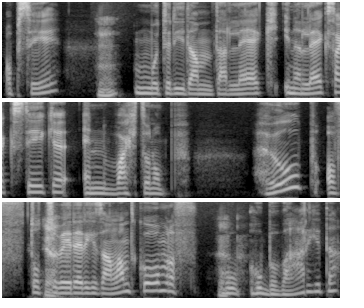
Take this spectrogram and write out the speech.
op zee. Hm? Moeten die dan dat lijk in een lijkzak steken en wachten op hulp? Of tot ze weer ergens aan land komen? Of hoe, hoe bewaar je dat?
